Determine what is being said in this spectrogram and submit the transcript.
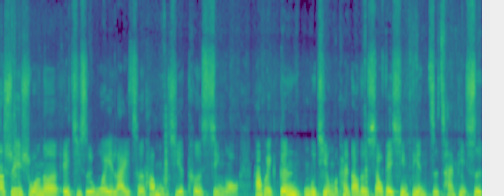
那所以说呢，诶，其实未来车它某些特性哦，它会跟目前我们看到的消费性电子产品是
